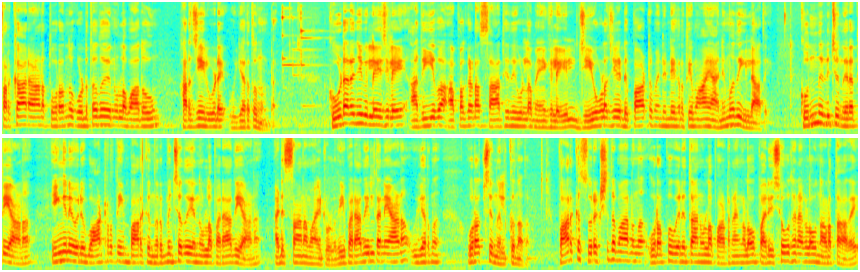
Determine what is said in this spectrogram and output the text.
സർക്കാരാണ് തുറന്നു കൊടുത്തത് എന്നുള്ള വാദവും ഹർജിയിലൂടെ ഉയർത്തുന്നുണ്ട്. കൂടരഞ്ഞി വില്ലേജിലെ അതീവ അപകട സാധ്യതയുള്ള മേഖലയിൽ ജിയോളജി ഡിപ്പാർട്ട്മെന്റിന്റെ കൃത്യമായ അനുമതിയില്ലാതെ കുന്നിടിച്ചു നിരത്തിയാണ് ഇങ്ങനെ ഒരു വാട്ടർ തീം പാർക്ക് നിർമ്മിച്ചത് എന്നുള്ള പരാതിയാണ് അടിസ്ഥാനമായിട്ടുള്ളത്. ഈ പരാതിയിൽ തന്നെയാണ് ഉയർന്ന് ഉറച്ചു നിൽക്കുന്നത്. പാർക്ക് സുരക്ഷിതമാണെന്ന് ഉറപ്പുവരുത്താനുള്ള പഠനങ്ങളോ പരിശോധനകളോ നടത്താതെ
